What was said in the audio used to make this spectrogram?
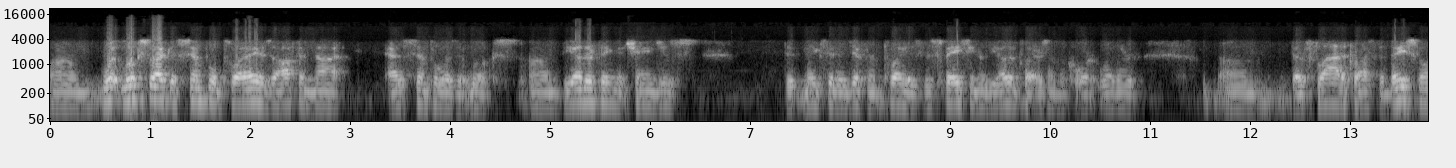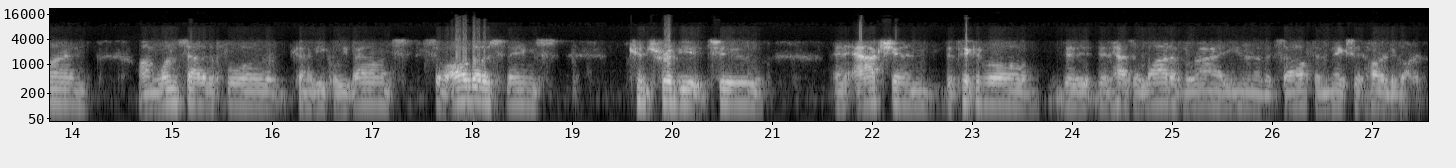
um, what looks like a simple play is often not as simple as it looks. Um, the other thing that changes that makes it a different play is the spacing of the other players on the court, whether um, they're flat across the baseline, on one side of the floor, kind of equally balanced. So all those things contribute to an action, the pick and roll, that, it, that has a lot of variety in and of itself and makes it hard to guard.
